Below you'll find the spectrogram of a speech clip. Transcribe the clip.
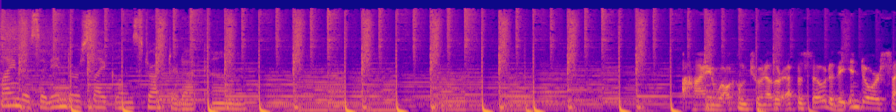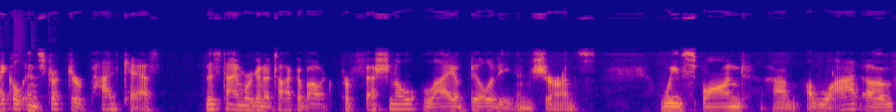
Find us at indoorcycleinstructor.com. Hi, and welcome to another episode of the Indoor Cycle Instructor Podcast. This time we're going to talk about professional liability insurance. We've spawned um, a lot of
